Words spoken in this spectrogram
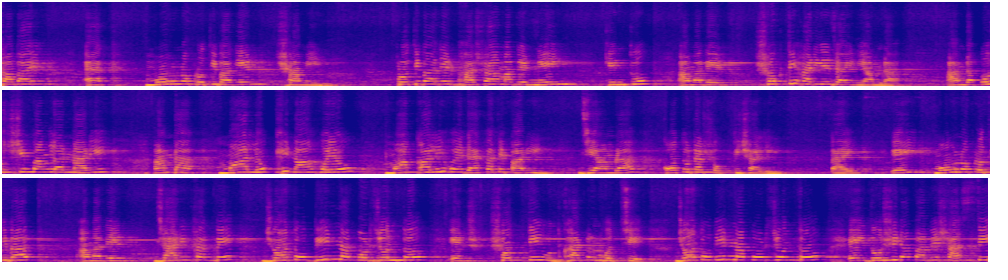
সবাই এক মৌন প্রতিবাদের সামিল। প্রতিবাদের ভাষা আমাদের নেই, কিন্তু আমাদের শক্তি হারিয়ে যায়নি আমরা। আমরা পশ্চিমবাংলার নারী আমরা মা লক্ষ্মী না হয়েও মা কালী হয়ে দেখাতে পারি যে আমরা কতটা শক্তিশালী। তাই এই মৌন প্রতিবাদ আমাদের জারি থাকবে যতদিন না পর্যন্ত এর সত্যি উদ্ঘাটন হচ্ছে। যতদিন না পর্যন্ত এই দোষীরা পাবে শাস্তি,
